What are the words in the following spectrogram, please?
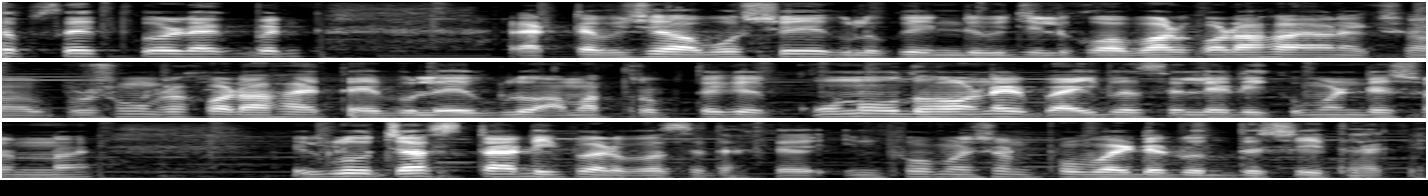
সাবস্ক্রাইব করে রাখবেন। আর একটা বিষয় অবশ্যই, এগুলোকে ইন্ডিভিজুয়ালি কভার করা হয়, অনেক সময় প্রশংসা করা হয়, তাই বলে এগুলো আমার তরফ থেকে কোনো ধরনের বাই সেলের রিকমেন্ডেশন নয়। এগুলো জাস্ট স্টাডি পারপাসে থাকে ইনফরমেশন প্রোভাইডের উদ্দেশ্যেই থাকে।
